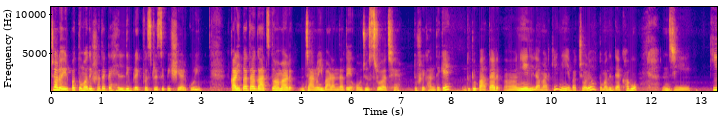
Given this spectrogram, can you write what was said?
চলো এরপর তোমাদের সাথে একটা হেলদি ব্রেকফাস্ট রেসিপি শেয়ার করি। কারি পাতা গাছ তো আমার জানোই বারান্দাতে অজস্র আছে। তো সেখান থেকে দুটো পাতার নিয়ে নিলাম আর কি। নিয়ে এবার চলো তোমাদের দেখাবো যে কি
